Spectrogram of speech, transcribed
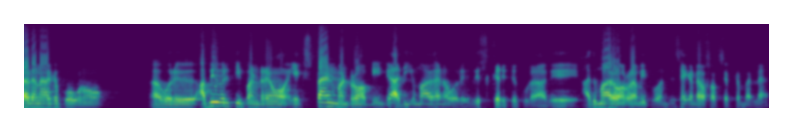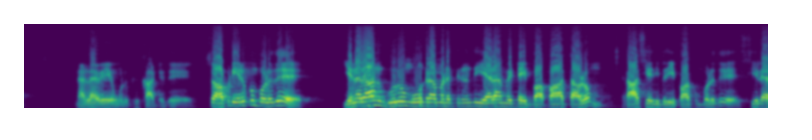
கடனாக போகணும். ஒரு அபிவிருத்தி பண்ணுறோம் எக்ஸ்பேண்ட் பண்ணுறோம் அப்படின்ட்டு அதிகமாக நான் ஒரு ரிஸ்க் எடுக்கக்கூடாது. அது மாதிரி ஒரு அமைப்பு வந்து செகண்ட் ஹாஃப் ஆஃப் செப்டம்பரில் நல்லாவே உங்களுக்கு காட்டுது. ஸோ அப்படி இருக்கும் பொழுது என்னதான் குரு மூன்றாம் இடத்திலிருந்து ஏழாம் வீட்டை பா பார்த்தாலும் ராசி அதிபதியை பார்க்கும் பொழுது சில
